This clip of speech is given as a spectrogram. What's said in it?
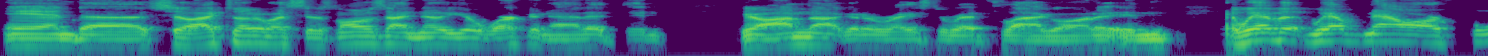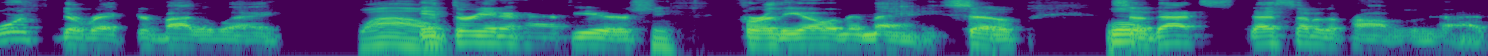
And uh, so I told him, I said, as long as I know you're working at it, then you know, I'm not going to raise the red flag on it. And and we have a, we have now our fourth director, by the way. Wow. In three and a half years Jeez. for the OMMA. So well, so that's that's some of the problems we've had.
